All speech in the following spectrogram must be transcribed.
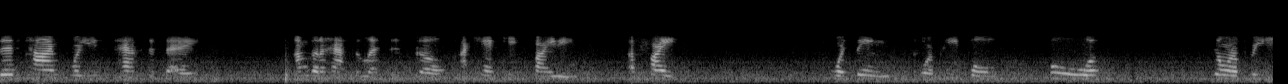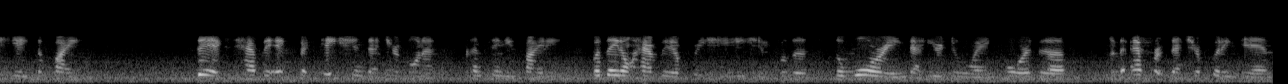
there's times where you have to say, I'm going to have to let this go. I can't keep fighting a fight for things or people who don't appreciate the fight. They have the expectation that you're going to continue fighting, but they don't have the appreciation for the, the warring that you're doing or the the effort that you're putting in.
